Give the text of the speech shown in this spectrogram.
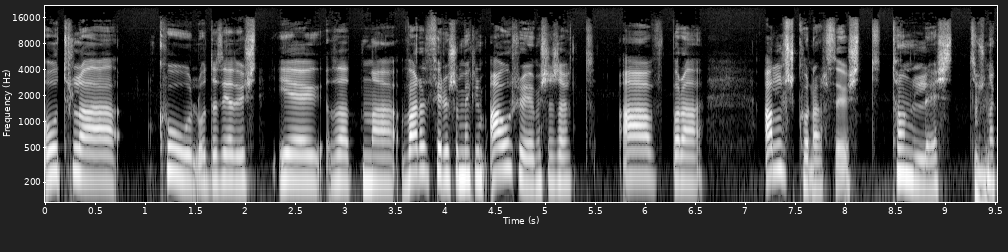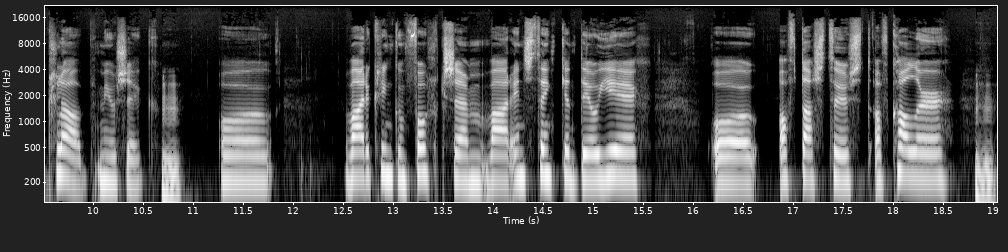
ótrúlega cool út af því að veist ég þarna varð fyrir svo miklum áhrifum sagt af bara alls konar veist tónlist, svona club music Mhm. og var í kringum fólk sem var eins þengjandi og ég og oftast þú veist of color Mhm.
